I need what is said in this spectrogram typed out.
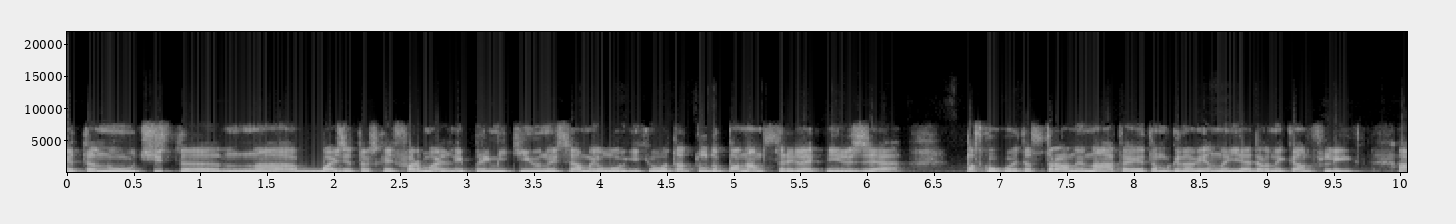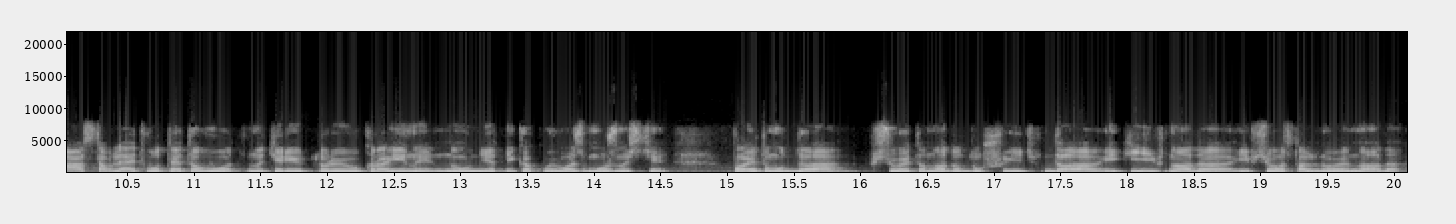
Это, ну, чисто на базе, так сказать, формальной, примитивной самой логики. Вот оттуда по нам стрелять нельзя поскольку это страны НАТО, это мгновенно ядерный конфликт. А оставлять вот это вот на территории Украины, ну, нет никакой возможности. Поэтому да, все это надо душить. Да, и Киев надо, и все остальное надо.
